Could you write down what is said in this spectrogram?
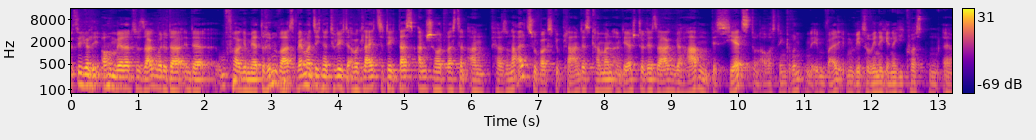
sicherlich auch mehr dazu sagen, weil du da in der Umfrage mehr drin warst. Wenn man sich natürlich aber gleichzeitig das anschaut, was dann an Personalzuwachs geplant ist, kann man an der Stelle sagen, wir haben bis jetzt und auch aus den Gründen eben, weil eben zu wenig Energiekosten äh,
